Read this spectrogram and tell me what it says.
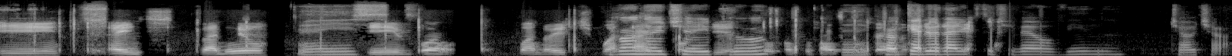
E é isso. Valeu É isso. e boa, boa noite, boa, Boa tarde, noite bom aí, dia, Pro. qualquer horário que você estiver ouvindo. Tchau, tchau.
